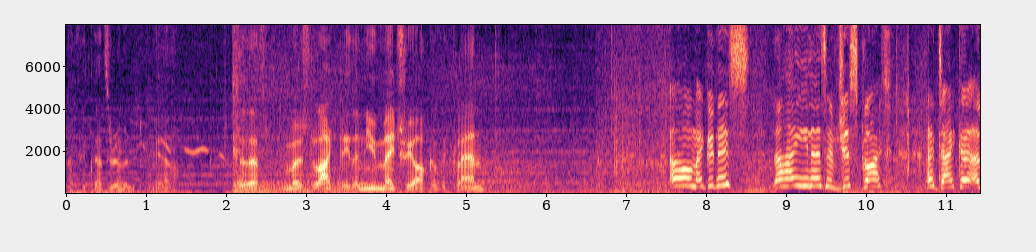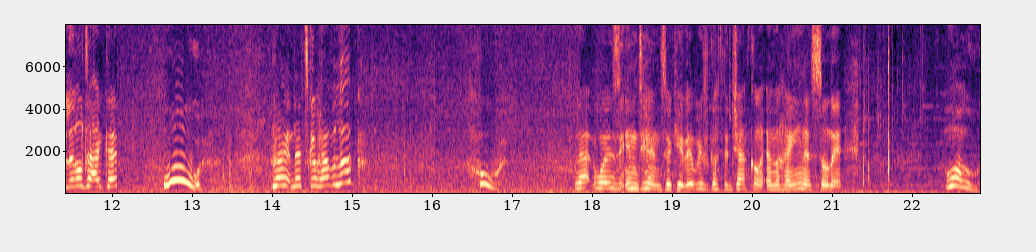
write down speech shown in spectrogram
I think that's ribbon, yeah. So that's most likely the new matriarch of the clan. Oh my goodness! The hyenas have just got a duiker, a little duiker. Woo! Right, let's go have a look. Whew. That was intense. Okay, there we've got the jackal and the hyena still there. Whoa!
